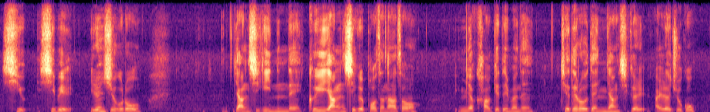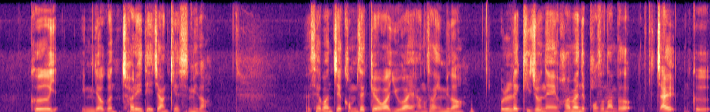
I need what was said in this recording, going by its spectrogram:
10, 10일 이런 식으로 양식이 있는데 그 양식을 벗어나서 입력하게 되면은 제대로 된 양식을 알려주고 그 입력은 처리되지 않겠습니다. 세 번째 검색 결과 UI 향상입니다. 원래 기존의 화면을 벗어나면서 짤 그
